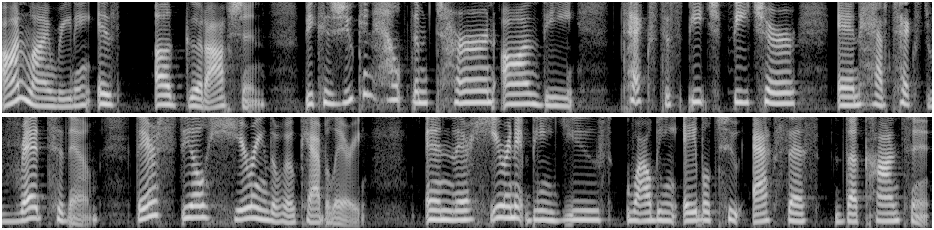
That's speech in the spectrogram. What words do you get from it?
online reading is a good option because you can help them turn on the text to speech feature and have text read to them. They're still hearing the vocabulary and they're hearing it being used while being able to access the content.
